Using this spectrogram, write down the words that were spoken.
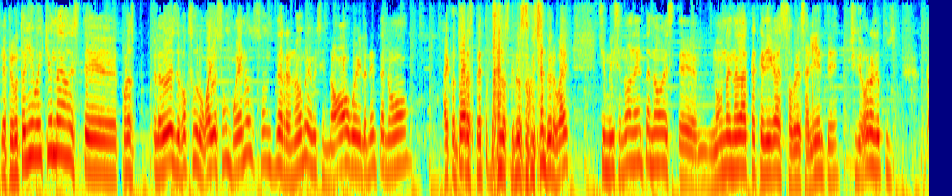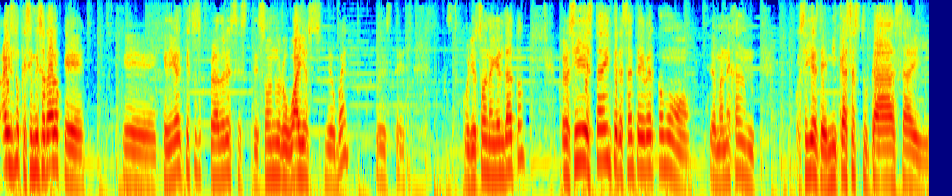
le pregunto, oye, güey, ¿qué onda este, con los peleadores de box uruguayos? ¿Son buenos? ¿Son de renombre? Y me dice, no, güey, la neta no. Ay, con todo respeto para los que nos escuchan de Uruguay. Sí, me dice, no, la neta no, este, no, hay nada acá que diga sobresaliente. Sí, órale, pues, ahí es lo que se me hizo raro que, que, digan que estos operadores este, son uruguayos. Digo, bueno, este, es curiosón ahí el dato. Pero sí, está interesante ver cómo se manejan cosillas de mi casa es tu casa y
